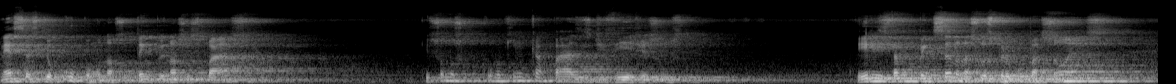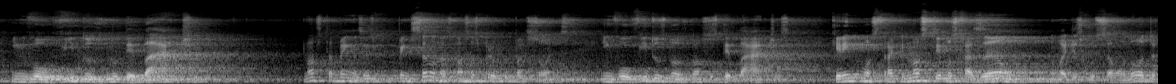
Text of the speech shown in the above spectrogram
nessas que ocupam o nosso tempo e o nosso espaço, que somos como que incapazes de ver Jesus. Eles estavam pensando nas suas preocupações, envolvidos no debate. Nós também, às vezes, pensando nas nossas preocupações, envolvidos nos nossos debates, querendo mostrar que nós temos razão numa discussão ou noutra,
